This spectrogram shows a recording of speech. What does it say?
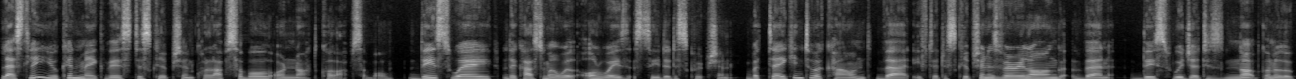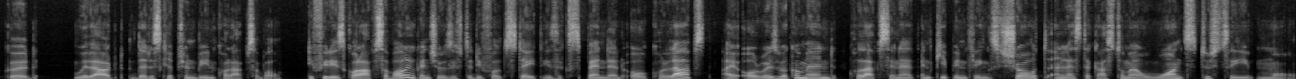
Lastly, you can make this description collapsible or not collapsible. This way, the customer will always see the description. But take into account that if the description is very long, then this widget is not going to look good without the description being collapsible. If it is collapsible, you can choose if the default state is expanded or collapsed. I always recommend collapsing it and keeping things short unless the customer wants to see more.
